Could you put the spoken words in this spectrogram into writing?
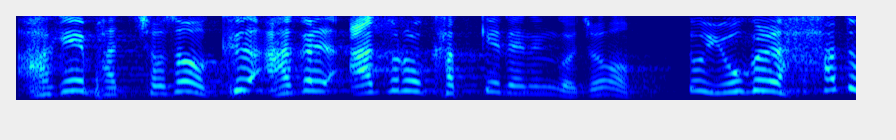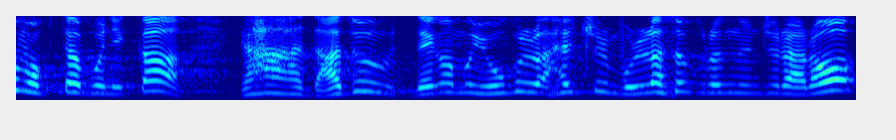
악에 바쳐서 그 악을 악으로 갚게 되는 거죠. 또 욕을 하도 먹다 보니까 야 나도 내가 뭐 욕을 할 줄 몰라서 그러는 줄 알아?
